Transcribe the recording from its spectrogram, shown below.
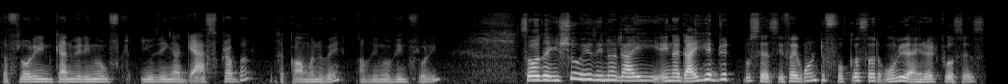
So, fluorine can be removed using a gas scrubber, it is a common way of removing fluorine. So, the issue is in a di in a dihydrate process if I want to focus on only dihydrate process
